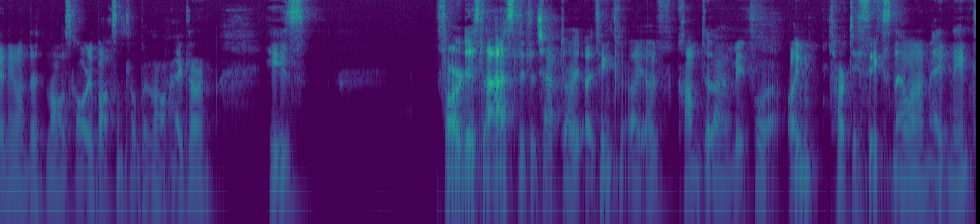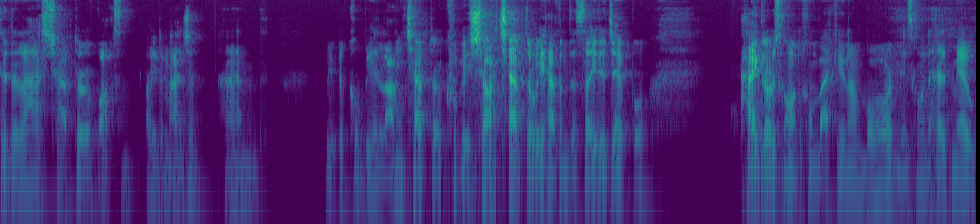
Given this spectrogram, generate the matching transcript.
Anyone that knows Gorey Boxing Club will know Hagler, and he's for this last little chapter. I, I think I, I've commented on it but I'm 36 now, and I'm heading into the last chapter of boxing. I'd imagine, and it could be a long chapter, it could be a short chapter. We haven't decided yet, but Hagler is going to come back in on board and he's going to help me out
